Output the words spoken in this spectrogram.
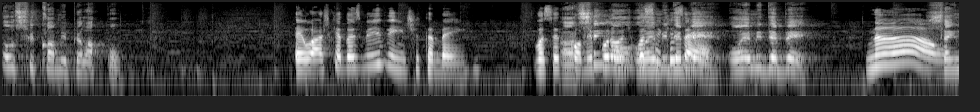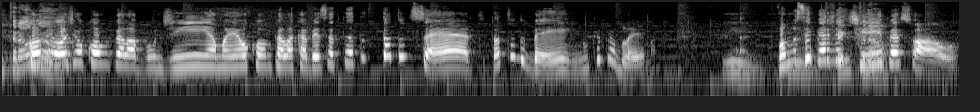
ou se come pela ponta? Eu acho que é 2020 também. Você Ah, come sim, por onde ou você MDB, quiser. Ou MDB. Não. Centrão Come, não. hoje eu como pela bundinha, amanhã eu como pela cabeça, tá, tá- tá tudo certo, tá tudo bem, não tem problema. Hum, Vamos hum, se permitir, Centrão. pessoal.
